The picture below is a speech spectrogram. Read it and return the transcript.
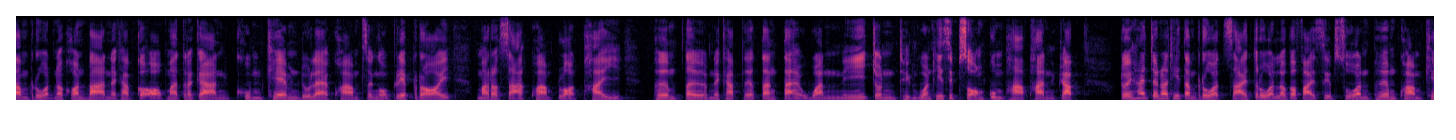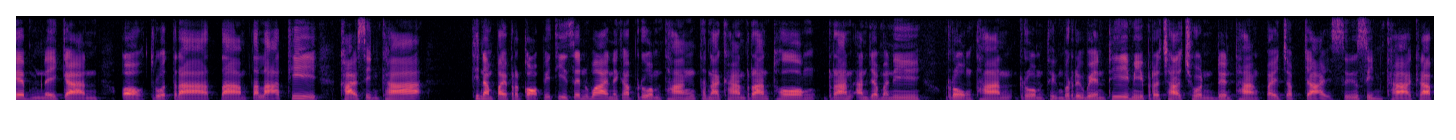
ตำรวจนครบาลนะครับ ก็ออกมาตรการคุมเข้มดูแลความสงบเรียบร้อย มารักษาความปลอดภัยเพิ่มเติมนะครับตั้งแต่วันนี้จนถึงวันที่ 12 กุมภาพันธ์ครับ ดยให้เจ้าหน้าที่ตำรวจสายตรวจแล้วก็ฝ่ายสืบสวน เพิ่มความเข้มในการออกตรวจตราตามตลาดที่ขายสินค้า ที่นำไปประกอบพิธีเส้นไหว้นะครับรวมทั้งธนาคารร้านทอง ร้านอัญมณี โรงทานรวมถึงบริเวณที่มีประชาชนเดินทางไปจับจ่ายซื้อสินค้าครับ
